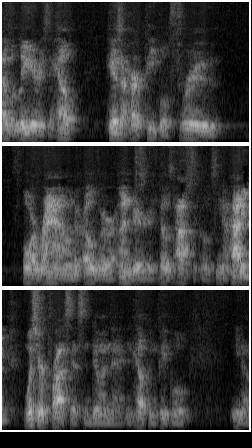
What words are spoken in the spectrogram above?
of a leader is to help his or her people through or around or over or under those obstacles. You know, how do you, what's your process in doing that and helping people, you know,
